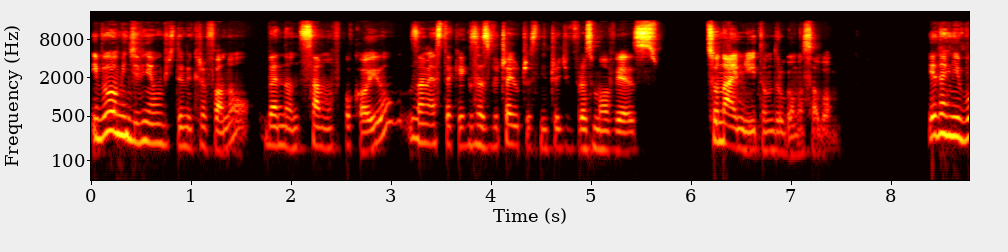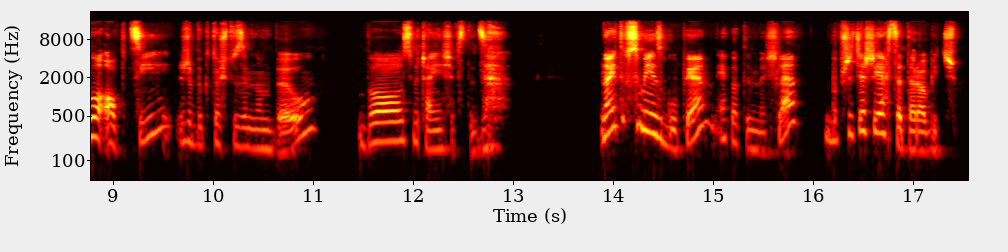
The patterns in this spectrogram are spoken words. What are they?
I było mi dziwnie mówić do mikrofonu, będąc samą w pokoju, zamiast tak jak zazwyczaj uczestniczyć w rozmowie z co najmniej tą drugą osobą. Jednak nie było opcji, żeby ktoś tu ze mną był, bo zwyczajnie się wstydzę. No i to w sumie jest głupie, jak o tym myślę, bo przecież ja chcę to robić.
